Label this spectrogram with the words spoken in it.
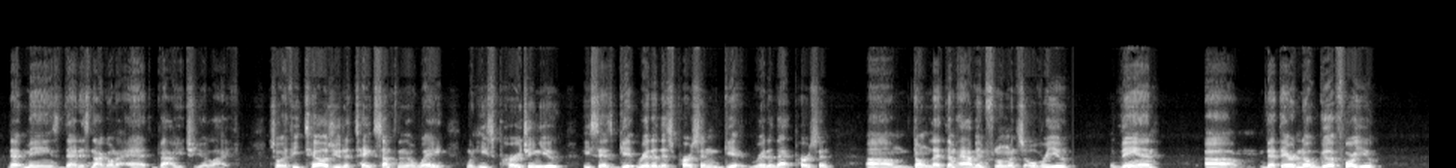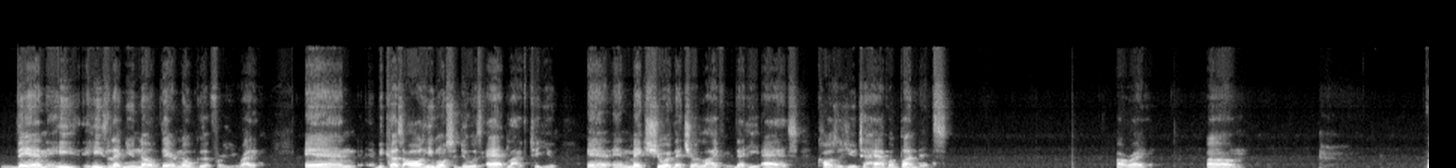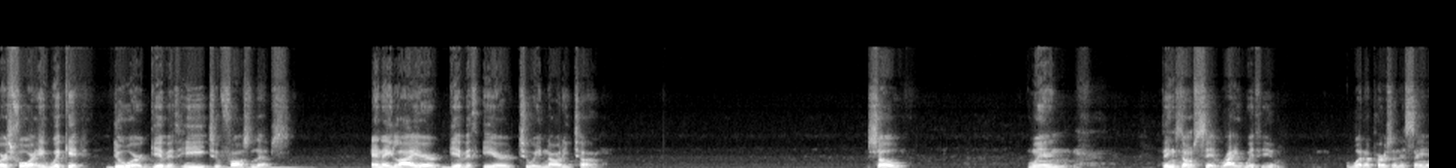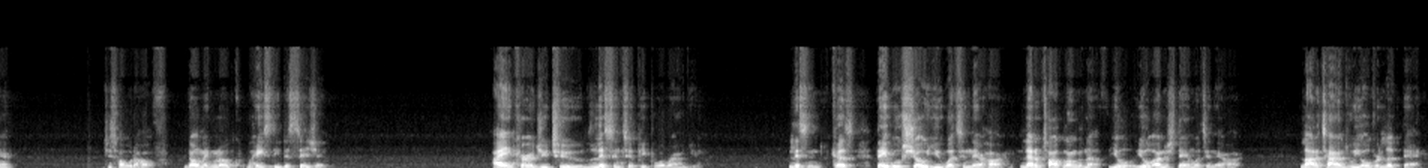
that means that it's not going to add value to your life. So if he tells you to take something away when he's purging you, he says, get rid of this person, get rid of that person. Um, don't let them have influence over you. Then uh, that they're no good for you, then he he's letting you know they're no good for you, right? And because all he wants to do is add life to you and and make sure that your life that he adds causes you to have abundance. All right? Um verse 4 a wicked doer giveth heed to false lips and a liar giveth ear to a naughty tongue. So when things don't sit right with you what a person is saying, just hold off. Don't make no hasty decision. I encourage you to listen to people around you. Listen, because they will show you what's in their heart. Let them talk long enough. You'll you'll understand what's in their heart. A lot of times we overlook that.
